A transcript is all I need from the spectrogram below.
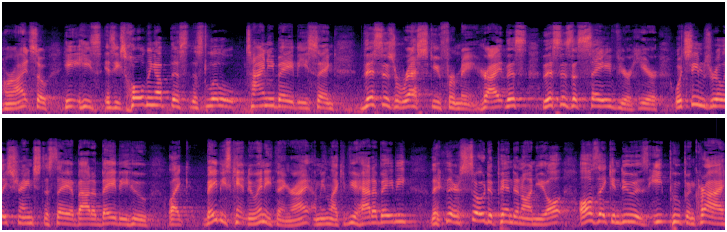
all right, so he, he's as he's holding up this this little tiny baby, saying, "This is rescue for me." Right? This this is a savior here, which seems really strange to say about a baby who, like, babies can't do anything, right? I mean, like, if you had a baby, they're, they're so dependent on you. All all they can do is eat, poop, and cry.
